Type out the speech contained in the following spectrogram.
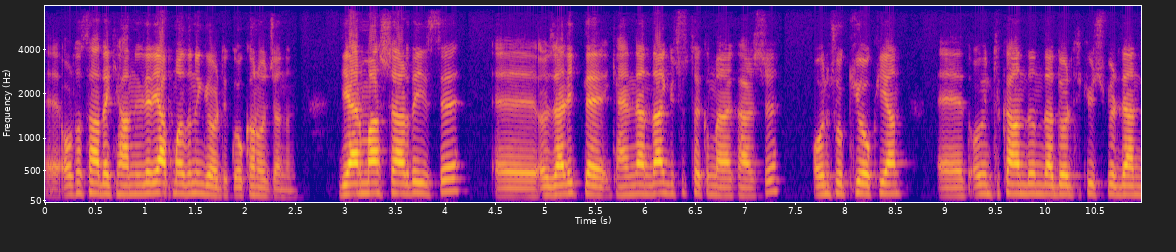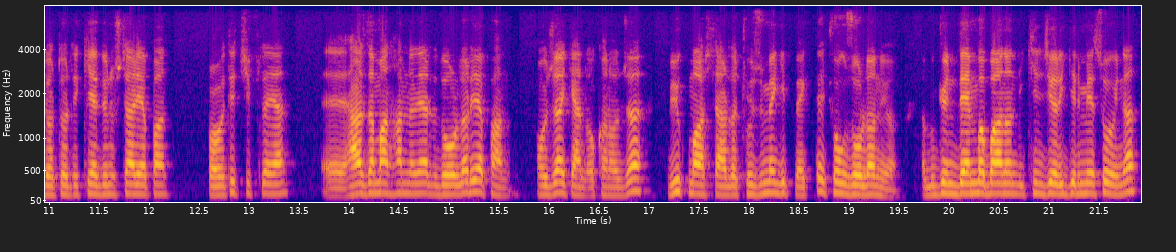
e, orta sahadaki hamleleri yapmadığını gördük Okan Hoca'nın. Diğer maçlarda ise e, özellikle kendinden daha güçsüz takımlara karşı oyunu çok iyi okuyan, e, oyun tıkandığında 4-2-3-1'den 4-4-2'ye dönüşler yapan, forveti çiftleyen, e, her zaman hamlelerde doğruları yapan hocayken Okan Hoca büyük maçlarda çözüme gitmekte çok zorlanıyor. Bugün Dembaba'nın ikinci yarı girmesi oyuna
